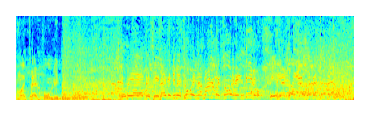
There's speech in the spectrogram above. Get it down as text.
muestra al público. No me decir, ¿sabes que si me subes la mano me subes el tiro? Y el tiro se me está metiendo.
